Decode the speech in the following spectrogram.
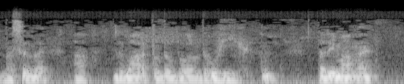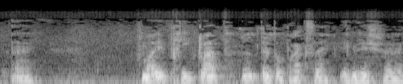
na sebe a dbát o dobro druhých. Hm? Tady máme malý příklad hm, této praxe, i když eh,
